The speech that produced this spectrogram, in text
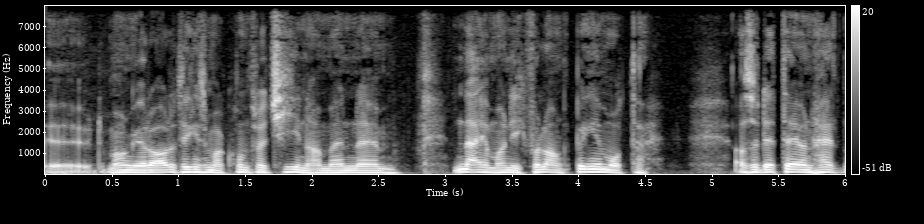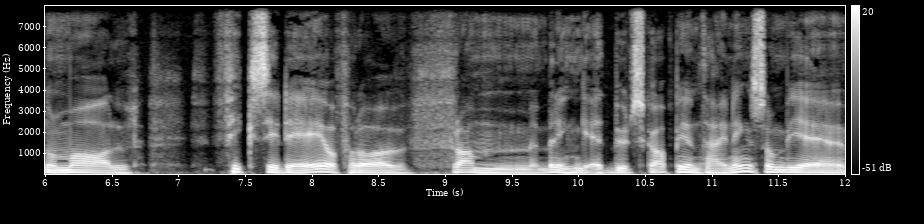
uh, mange rare ting som har kommet fra Kina, men uh, nei, man gikk for langt på ingen måte. Altså, dette er jo en helt normal fiks idé, og for å frambringe et budskap i en tegning som vi er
